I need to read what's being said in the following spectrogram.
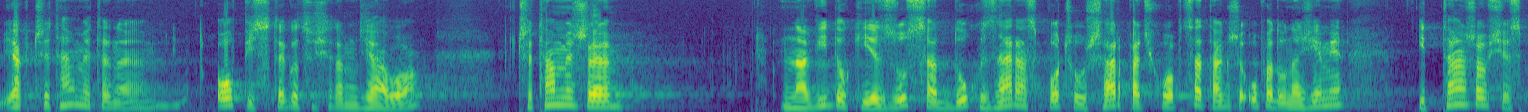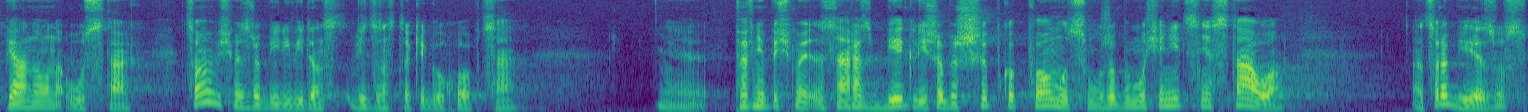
jak czytamy ten opis tego, co się tam działo, czytamy, że na widok Jezusa duch zaraz począł szarpać chłopca, tak że upadł na ziemię i tarzał się z pianą na ustach. Co my byśmy zrobili, widząc, widząc takiego chłopca? Pewnie byśmy zaraz biegli, żeby szybko pomóc mu, żeby mu się nic nie stało. A co robi Jezus?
